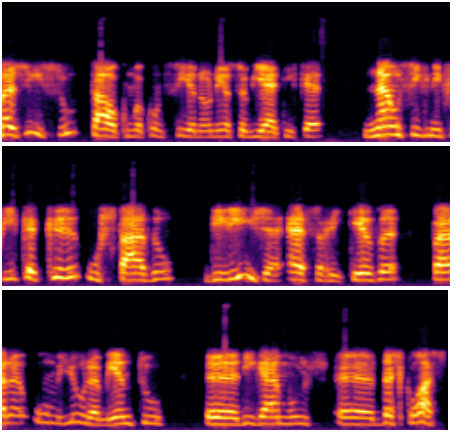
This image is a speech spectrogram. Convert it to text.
Mas isso, tal como acontecia na União Soviética, não significa que o Estado dirija essa riqueza para o melhoramento, eh, digamos, eh, das classes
